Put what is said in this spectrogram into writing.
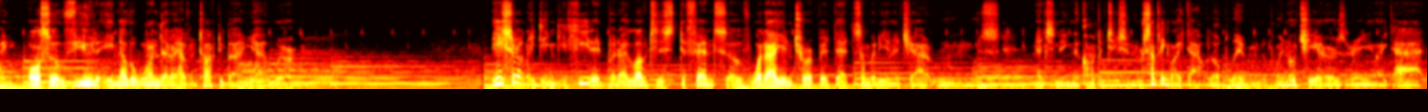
I also viewed another one that I haven't talked about yet where he certainly didn't get heated, but I loved his defense of what I interpret that somebody in a chat room was mentioning the competition or something like that without belaboring the point. No chairs or anything like that.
